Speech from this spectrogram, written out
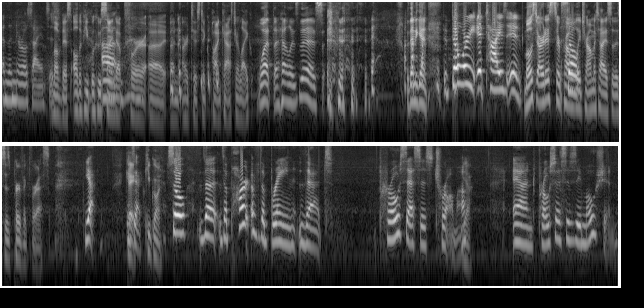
and the neurosciences Love this. All the people who signed up for uh, an artistic podcast are like, what the hell is this? but then again, don't worry it ties in most artists are So- probably traumatized, so this is perfect for us. yeah exactly keep going. so the the part of the brain that processes trauma Yeah. And processes emotion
